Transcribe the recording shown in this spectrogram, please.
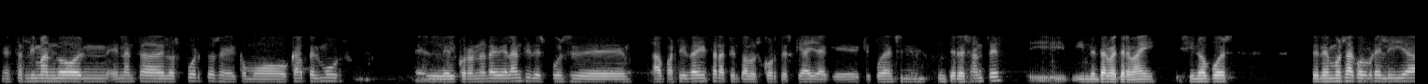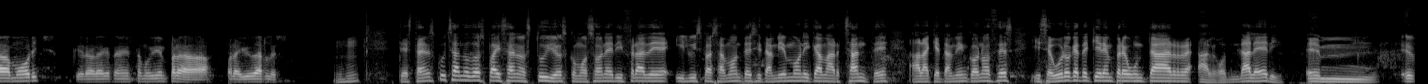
estás limando en, en la entrada de los puertos, eh, como Kappelmoor, el, el coronar ahí y después eh, a partir de ahí estar atento a los cortes que haya que, que puedan ser interesantes y intentar meterme ahí. Y si no, pues tenemos a Colbrelli y a Moritz, que la verdad que también está muy bien para, para ayudarles. Te están escuchando dos paisanos tuyos, como son Eri Frade y Luis Pasamontes, y también Mónica Marchante, a la que también conoces, y seguro que te quieren preguntar algo. Dale, Eri. Em, eh,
